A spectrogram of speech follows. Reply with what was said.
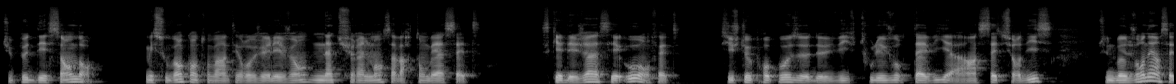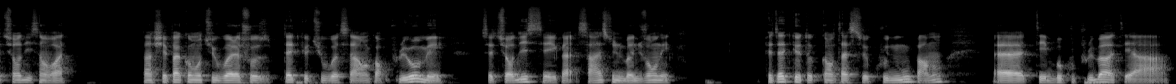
tu peux descendre, mais souvent quand on va interroger les gens, naturellement ça va retomber à 7 ce qui est déjà assez haut en fait. Si je te propose de vivre tous les jours ta vie à un 7 sur 10, c'est une bonne journée un 7 sur 10 en vrai. Enfin, je sais pas comment tu vois la chose. Peut-être que tu vois ça encore plus haut, mais 7 sur 10, c'est, ça reste une bonne journée. Peut-être que quand tu as ce coup de mou, pardon, euh, tu es beaucoup plus bas. Es à...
